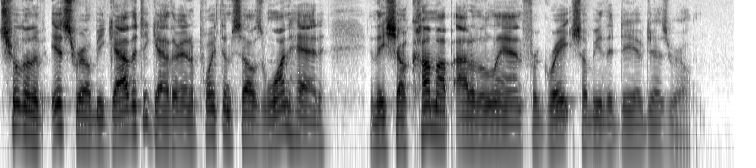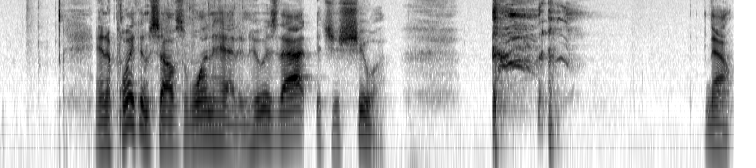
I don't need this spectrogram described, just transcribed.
children of Israel be gathered together and appoint themselves one head, and they shall come up out of the land, for great shall be the day of Jezreel. And appoint themselves one head. And who is that? It's Yeshua. now,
